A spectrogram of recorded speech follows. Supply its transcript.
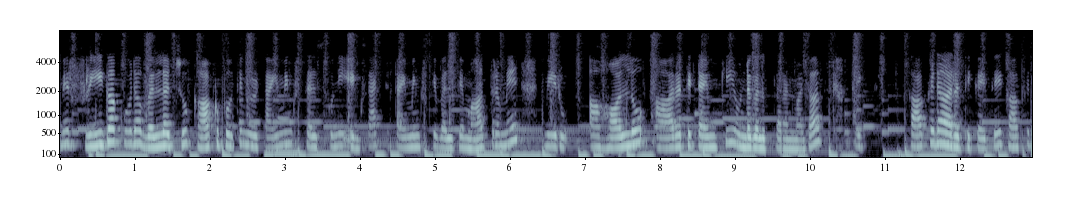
మీరు ఫ్రీగా కూడా వెళ్ళొచ్చు. కాకపోతే మీరు టైమింగ్స్ తెలుసుకుని ఎగ్జాక్ట్ టైమింగ్స్కి వెళ్తే మాత్రమే మీరు ఆ హాల్లో ఆరతి టైంకి ఉండగలుగుతారనమాట లైక్ కాకడ ఆరతికి అయితే కాకడ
